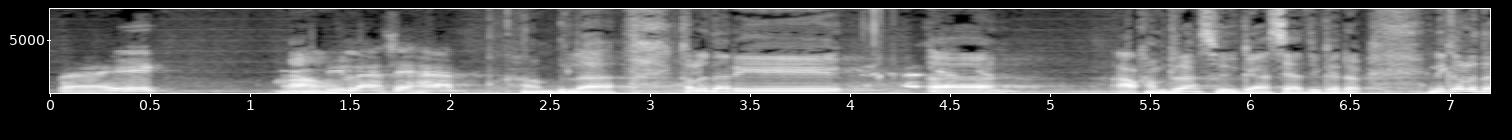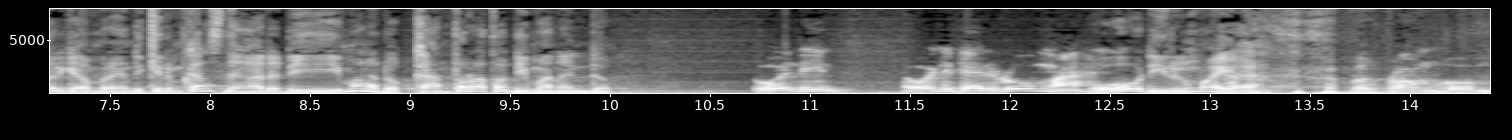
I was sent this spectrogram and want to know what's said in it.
Baik, Alhamdulillah oh. sehat. Alhamdulillah. Kalau dari uh, Alhamdulillah juga sehat juga dok. Ini kalau dari gambar yang dikirimkan sedang ada di mana dok? Kantor atau di mana nih dok? Oh ini, oh ini dari rumah. Oh di rumah ya? Kan work from home.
